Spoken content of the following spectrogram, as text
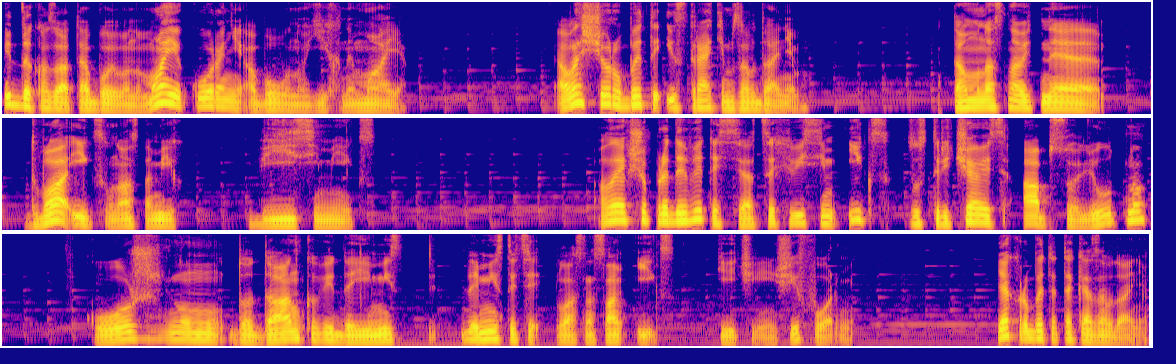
і доказати, або воно має корені, або воно їх не має. Але що робити із третім завданням? Там у нас навіть не 2х, у нас там їх 8х. Але якщо придивитися, цих 8х зустрічаються абсолютно в кожному доданкові, де, є міст... де міститься власне сам х в тій чи іншій формі. Як робити таке завдання?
